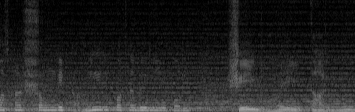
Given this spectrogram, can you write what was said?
কথার সঙ্গে কানের কথা বেরিয়ে পড়ে। সেই ভয়ে তার মন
